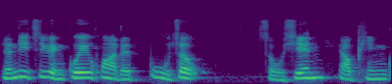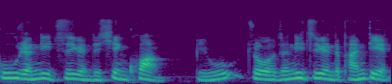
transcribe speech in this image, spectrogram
人力资源规划的步骤，首先要评估人力资源的现况，比如做人力资源的盘点，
